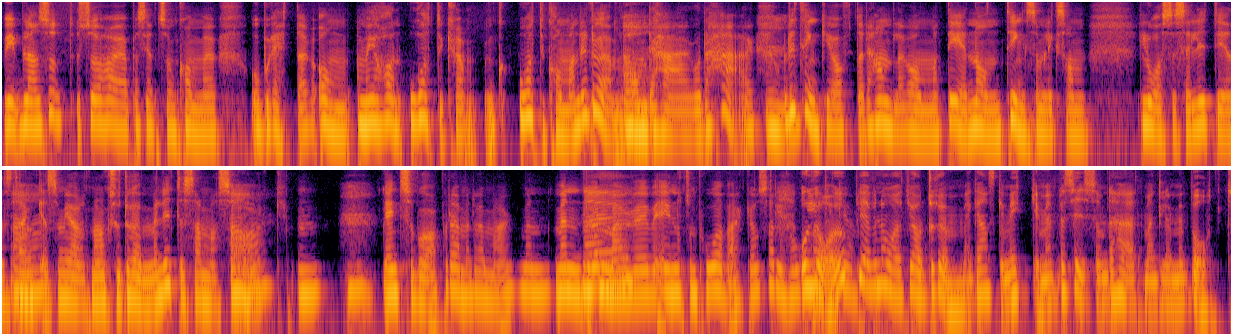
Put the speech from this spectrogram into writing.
Ibland så, så har jag patienter som kommer och berättar om att jag har en återkram, återkommande dröm om det här och det här. Och Det tänker jag ofta, det handlar om att det är någonting som liksom låser sig lite i ens tankar som gör att man också drömmer lite samma sak. Mm. Jag är inte så bra på det här med drömmar, men, men drömmar är är ju något som påverkar oss allihopa. Och jag upplever nog att jag drömmer ganska mycket, men precis som det här att man glömmer bort.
